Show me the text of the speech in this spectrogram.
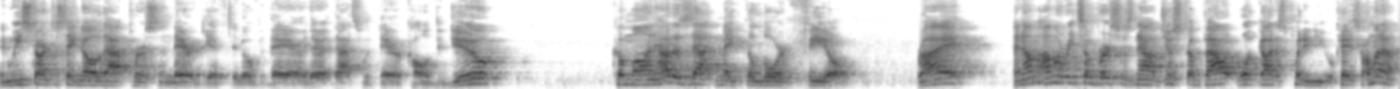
And we start to say, no, that person, they're gifted over there. They're, that's what they're called to do. Come on, how does that make the Lord feel? Right? And I'm, I'm going to read some verses now just about what God has put in you, okay? So I'm going to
